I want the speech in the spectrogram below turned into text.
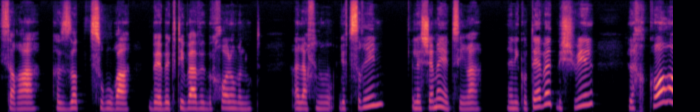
צרה כזאת צרורה בכתיבה ובכל אומנות. אנחנו יוצרים לשם היצירה. אני כותבת בשביל לחקור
